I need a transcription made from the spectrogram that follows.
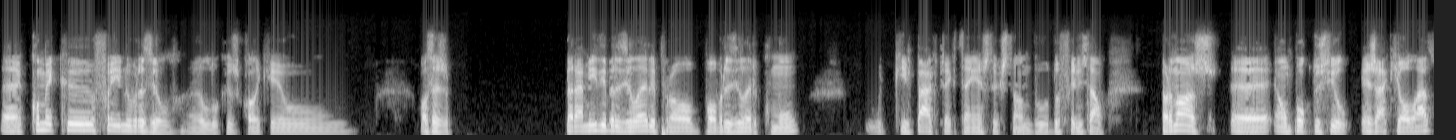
Uh, como é que foi no Brasil, uh, Lucas? Qual é que é o. Ou seja, para a mídia brasileira e para o, para o brasileiro comum, que impacto é que tem esta questão do, do Afeganistão? Para nós uh, é um pouco do estilo, é já aqui ao lado,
